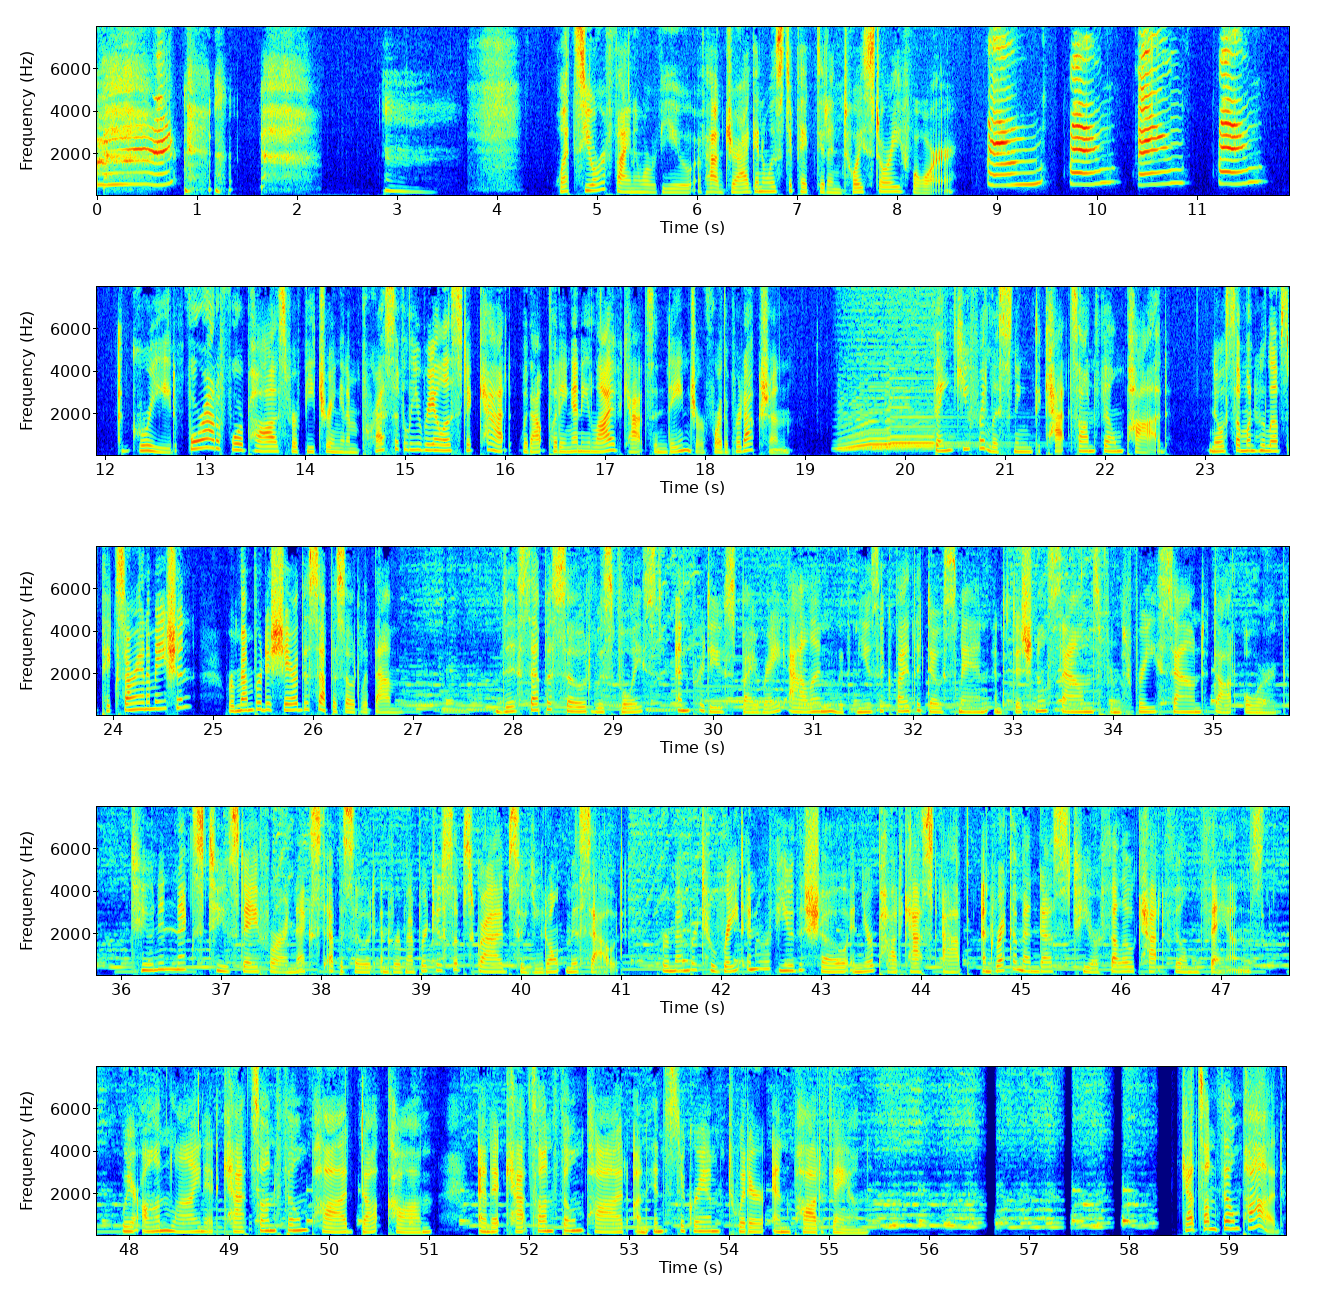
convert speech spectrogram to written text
What's your final review of how Dragon was depicted in Toy Story 4? Agreed. Four out of four paws for featuring an impressively realistic cat without putting any live cats in danger for the production. Thank you for listening to Cats on Film Pod. Know someone who loves Pixar animation? Remember to share this episode with them. This episode was voiced and produced by Ray Allen with music by The Dose Man and additional sounds from freesound.org. Tune in next Tuesday for our next episode and remember to subscribe so you don't miss out. Remember to rate and review the show in your podcast app and recommend us to your fellow cat film fans. We're online at catsonfilmpod.com and at Cats on Film Pod on Instagram, Twitter, and Podfan. Cats on Film Pod.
